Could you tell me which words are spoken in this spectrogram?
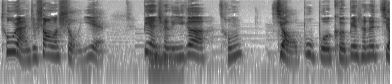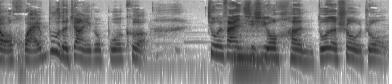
突然就上了首页，变成了一个从脚步播客变成了脚踝部的这样一个播客，就会发现其实有很多的受众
